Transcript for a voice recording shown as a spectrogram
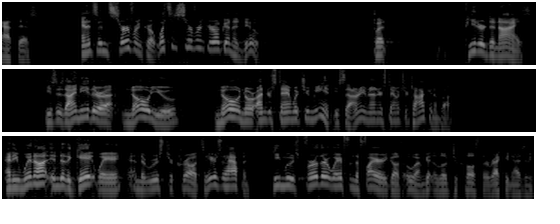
at this. And it's in servant girl. What's a servant girl going to do? But Peter denies. He says, I neither uh, know you, know, nor understand what you mean. He said, I don't even understand what you're talking about. And he went out into the gateway, and the rooster crowed. So here's what happened. He moves further away from the fire. He goes, Oh, I'm getting a little too close. They're recognizing me.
